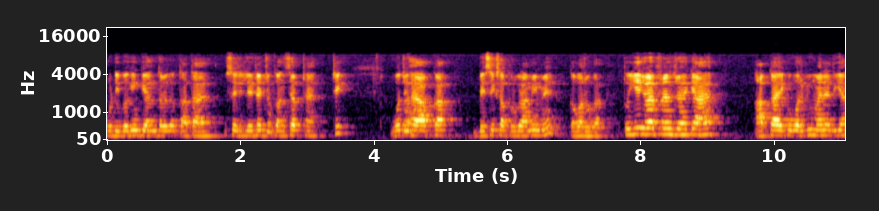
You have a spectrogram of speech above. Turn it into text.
वो डिबगिंग के अंतर्गत आता है। उससे रिलेटेड जो कंसेप्ट हैं, ठीक? वो जो है आपका बेसिक्स ऑफ़ प्रोग्रामिंग में कवर होगा। तो ये जो है फ्रेंड्स जो है क्या है? आपका एक ओवरव्यू मैंने दिया,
